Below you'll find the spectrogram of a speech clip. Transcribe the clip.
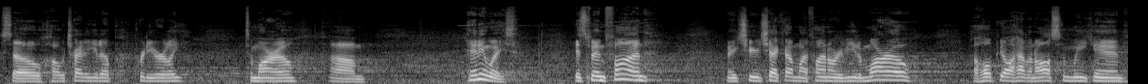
So I'll try to get up pretty early tomorrow. Um, anyways, it's been fun. Make sure you check out my final review tomorrow. I hope y'all have an awesome weekend.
